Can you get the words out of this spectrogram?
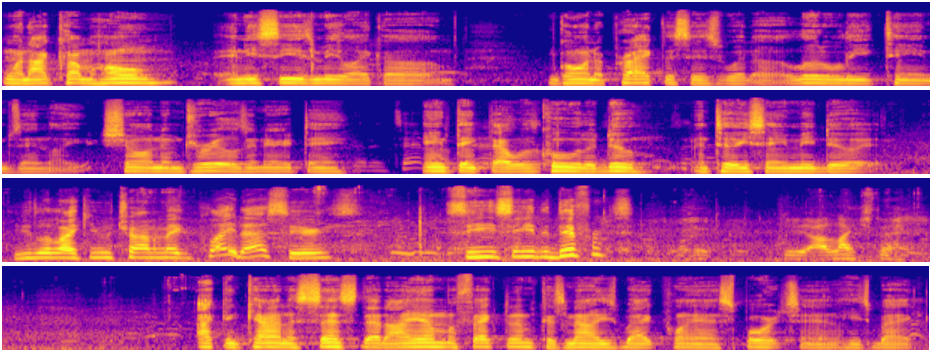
when I come home and he sees me like um, going to practices with uh, little league teams and like showing them drills and everything, he didn't think that was cool to do until he seen me do it. You look like you were trying to make a play. That's serious. See, see the difference? Yeah, I like that. I can kind of sense that I am affecting him because now he's back playing sports and he's back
